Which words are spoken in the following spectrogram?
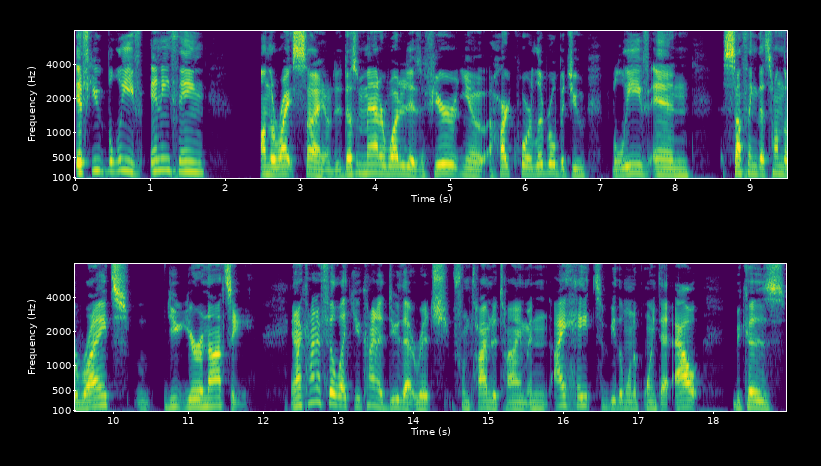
If you believe anything on the right side, it doesn't matter what it is. If you're, you know, a hardcore liberal, but you believe in something that's on the right, you, you're a Nazi. And I kind of feel like you kind of do that, Rich, from time to time. And I hate to be the one to point that out because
